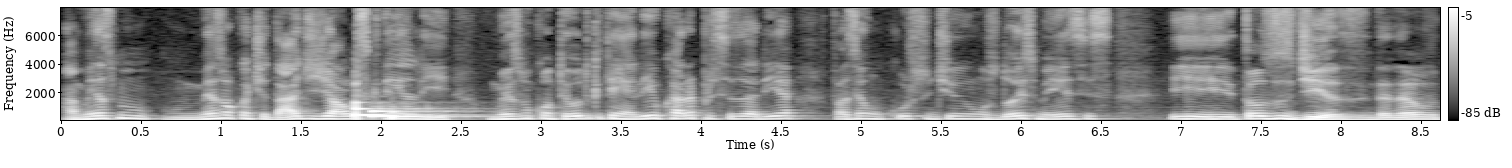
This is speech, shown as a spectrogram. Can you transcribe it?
a mesma, mesma quantidade de aulas que tem ali, o mesmo conteúdo que tem ali, o cara precisaria fazer um curso de uns dois meses e todos os dias, entendeu?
